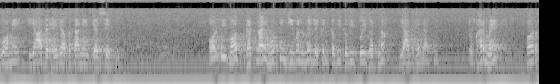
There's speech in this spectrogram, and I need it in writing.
वो हमें याद रहेगा, पता नहीं कैसे। और भी बहुत घटनाएँ होती जीवन में, लेकिन कभी कभी कोई घटना याद रह जाती तो घर में और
